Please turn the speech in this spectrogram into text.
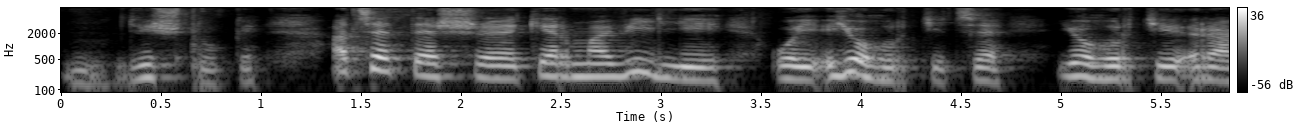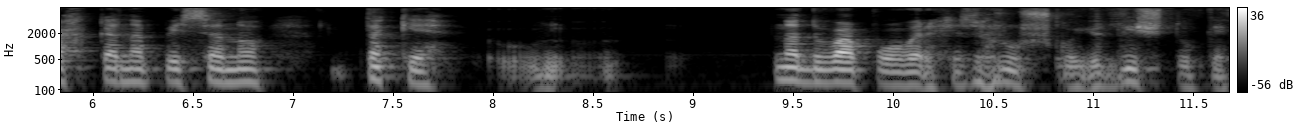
Дві штуки. А це теж е, кермавіллі, ой, йогурті, це йогурті рахка написано таке на два поверхи з грушкою, дві штуки.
